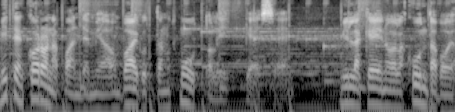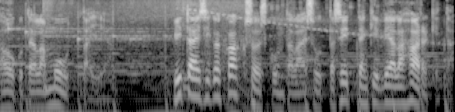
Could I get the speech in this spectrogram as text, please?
Miten koronapandemia on vaikuttanut muuttoliikkeeseen? Millä keinoilla kunta voi houkutella muuttajia? Pitäisikö kaksoiskuntalaisuutta sittenkin vielä harkita?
